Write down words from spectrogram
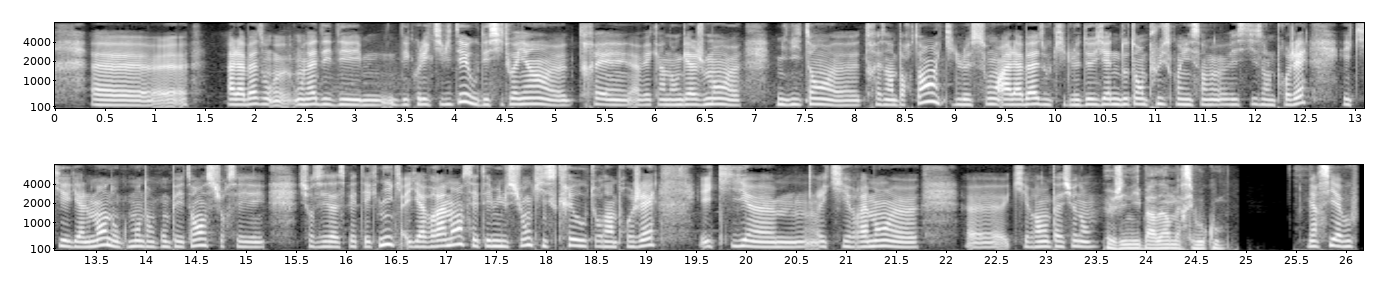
à la base, on, a des, collectivités ou des citoyens euh, très, avec un engagement euh, militant euh, très important, qui le sont à la base ou qui le deviennent d'autant plus quand ils s'investissent dans le projet, et qui également donc, montent en compétence sur ces, sur ces aspects techniques. Il y a vraiment cette émulsion qui se crée autour d'un projet et qui, et qui, est vraiment, qui est vraiment passionnant. Eugénie Bardin, merci beaucoup. Merci à vous.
